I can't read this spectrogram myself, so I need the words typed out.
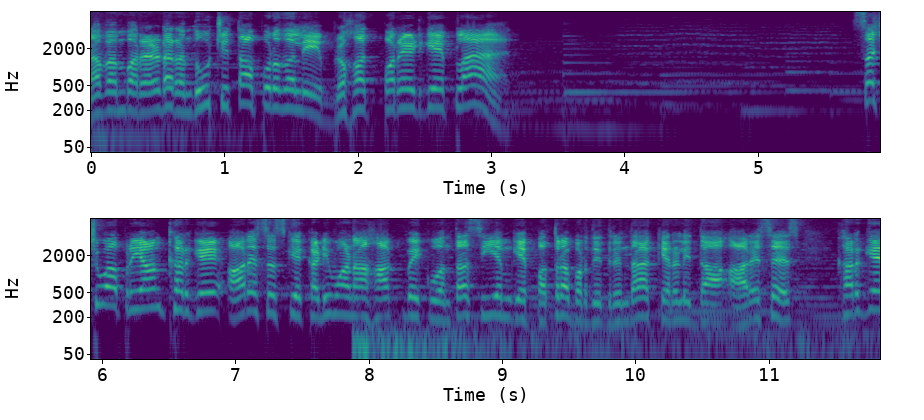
ನವೆಂಬರ್ ಎರಡರಂದು ಚಿತ್ತಾಪುರದಲ್ಲಿ ಬೃಹತ್ ಪರೇಡ್ಗೆ ಪ್ಲಾನ್. ಸಚಿವ ಪ್ರಿಯಾಂಕ್ ಖರ್ಗೆ ಆರ್ಎಸ್ಎಸ್ಗೆ ಕಡಿವಾಣ ಹಾಕಬೇಕು ಅಂತ ಸಿಎಂಗೆ ಪತ್ರ ಬರೆದಿದ್ರಿಂದ ಕೆರಳಿದ್ದ ಆರ್ಎಸ್ಎಸ್, ಖರ್ಗೆ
